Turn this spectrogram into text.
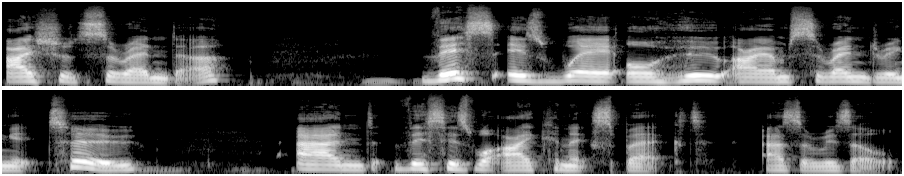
I should surrender. This is where or who I am surrendering it to, and this is what I can expect as a result.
